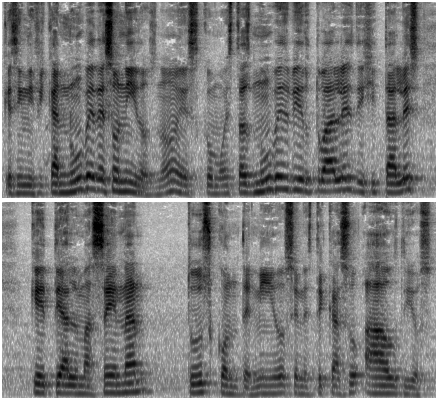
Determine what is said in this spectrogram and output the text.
que significa nube de sonidos, ¿no? Es como estas nubes virtuales, digitales, que te almacenan tus contenidos, en este caso audios.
